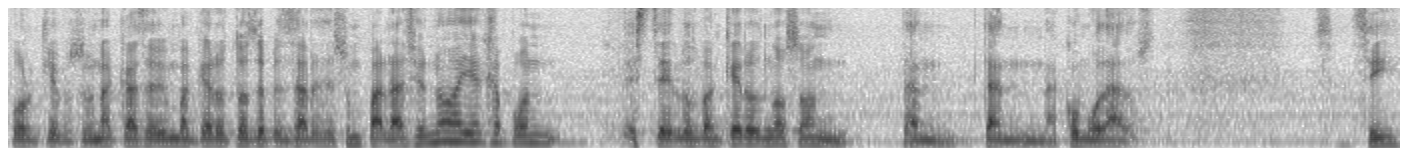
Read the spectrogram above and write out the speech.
porque pues una casa de un banquero, todos de pensar, es un palacio. No, allá en Japón este, los banqueros no son tan, tan acomodados. ¿Sí?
